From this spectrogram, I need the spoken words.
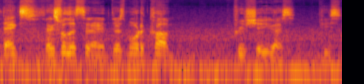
thanks, thanks for listening. There's more to come. Appreciate you guys. Peace.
